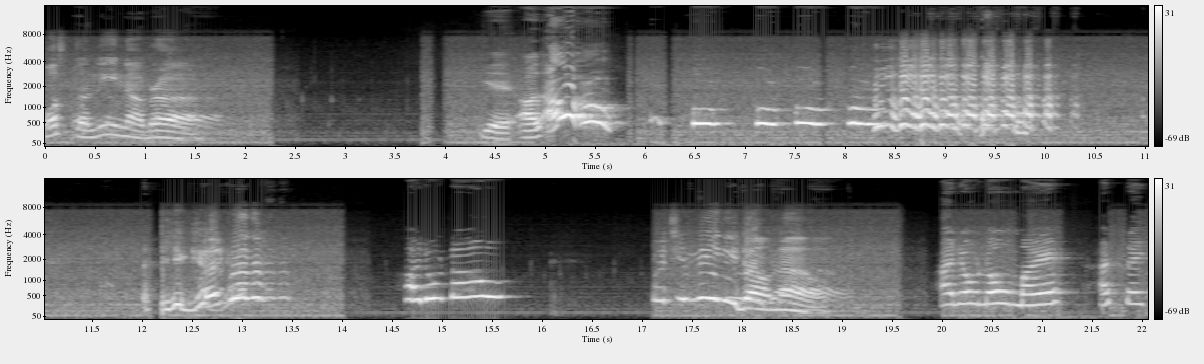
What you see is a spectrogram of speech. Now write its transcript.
Australina, bruh. Yeah. Uh, oh! you good, brother? I don't know. What you mean you don't know? I don't know, man. I think,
